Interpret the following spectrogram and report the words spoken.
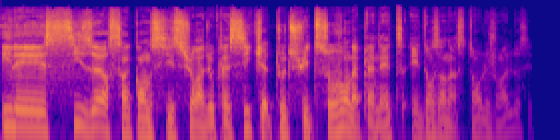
Il est 6h56 sur Radio Classique. Tout de suite, sauvons la planète. Et dans un instant, le journal de cette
